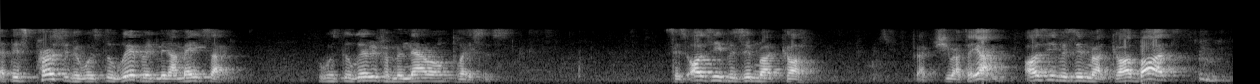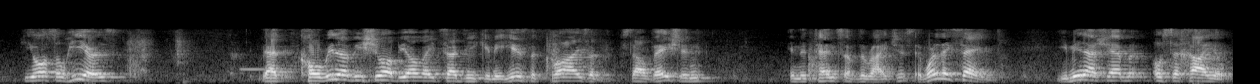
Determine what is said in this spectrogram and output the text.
that this person who was delivered, min who was delivered from the narrow places, says, Ozi v'zimrat ka, Shirat Hayam, Ozi v'zimrat ka, but he also hears that Korina Vishua B'yolei Tzadikim, he hears the cries of salvation in the tents of the righteous. And what are they saying? Yemin Hashem Osechayu.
